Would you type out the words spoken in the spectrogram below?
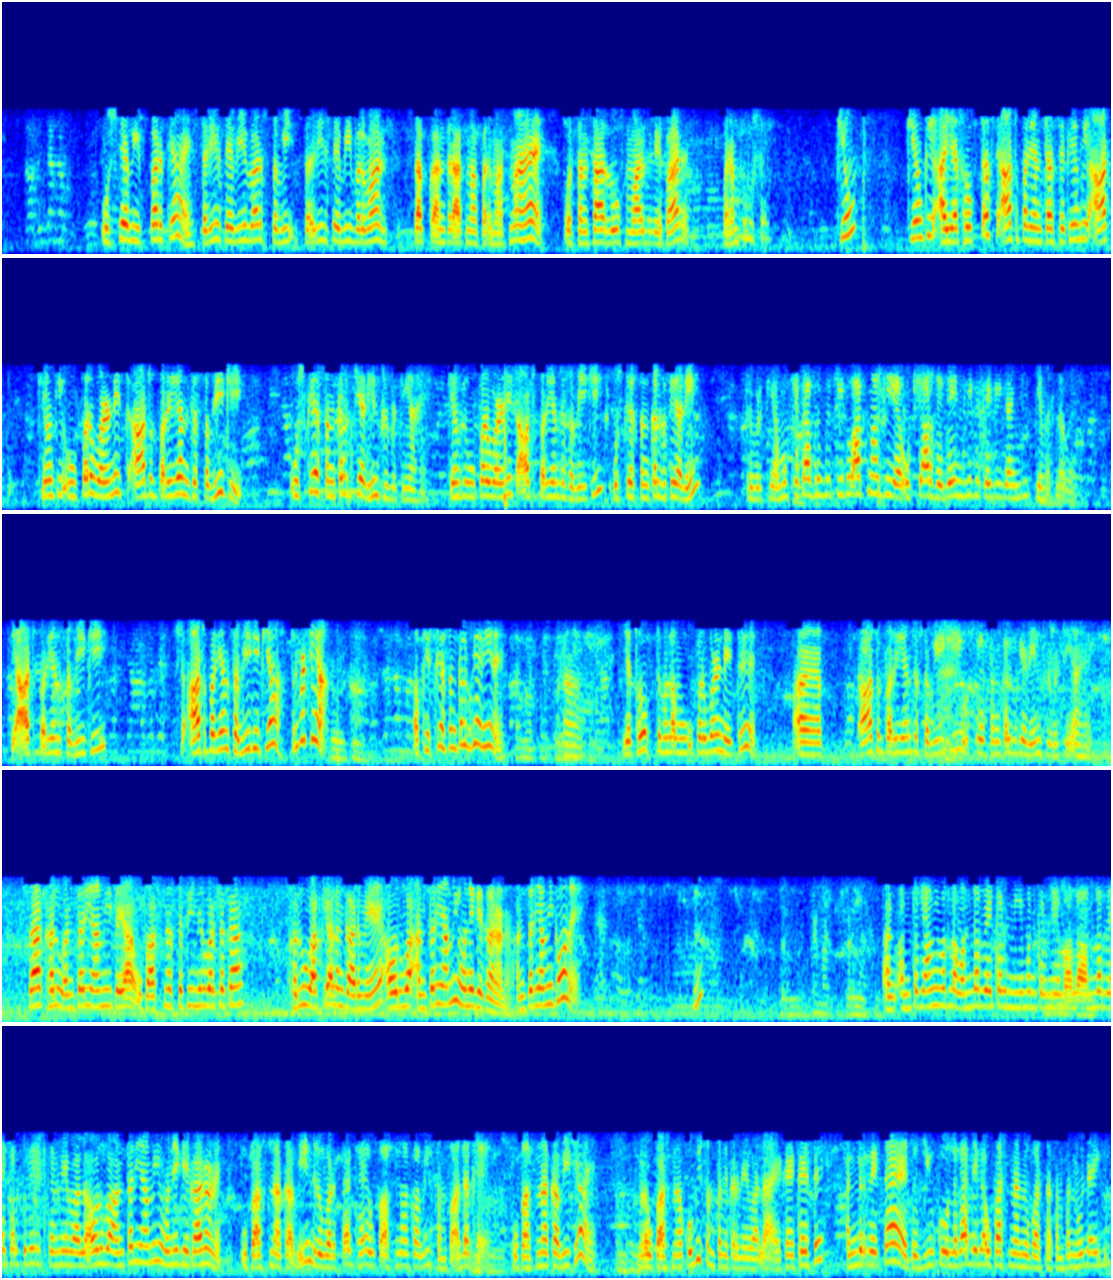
उससे भी पर क्या है? शरीर से भी पर, सभी, शरीर से भी बलवान, सबका अंतरात्मा परमात्मा है। वो संसार रूप मार्ग के पार परम पुरुष है। क्यों? क्योंकि अयथोक्त से आत्म पर्यंत से, क्योंकि आत्म क्योंकि ऊपर वर्णित आत्म पर्यंत सभी की, उसके संकल्प की अधीन प्रवृत्तियाँ हैं। क्योंकि ऊपर वर्णित आठ पर्यंत सभी की, उसके संकल्प के अधीन प्रवृत्तियाँ। मुख्यता प्रवृत्ति तो आत्मा की है, उपचार से दे इंद्री की कह दी जाएँगी। ये मतलब है कि आठ पर्यंत सभी की आठ पर्यंत सभी की क्या? प्रवृत्तियाँ। और किसके संकल्प के अधीन है। यथोक्त मतलब ऊपर वर्णित आत्म पर्यंत सभी की उसके संकल्प के अधीन प्रवृत्तियाँ हैं। सा खलु अंतर्यामी तया उपासना सफी निर्वर्तका। खलु वाक्य अलंकार में और वह अंतर्यामी होने के कारण। अंतर्यामी कौन है? हम्म? अंतर्यामी मतलब अंदर रहकर नियमन करने वाला अंदर रहकर प्रेरित करने वाला और वह अंतर्यामी होने के कारण उपासना का भी निर्वर्तक है उपासना का भी संपादक है। उपासना का भी क्या है? मतलब उपासना को भी संपन्न करने वाला है। कहीं कैसे? अंदर रहता है तो जीव को लगा देगा उपासना में उपासना संपन्न हो जाएगी।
